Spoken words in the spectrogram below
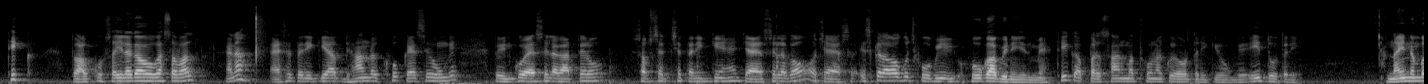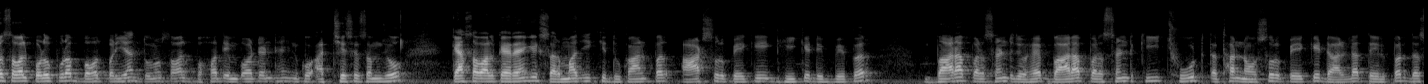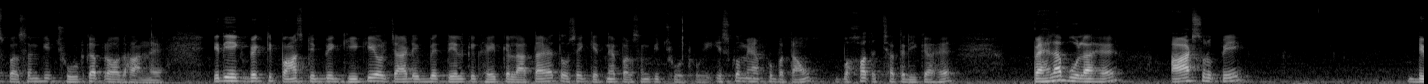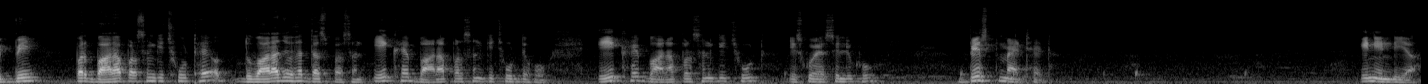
ठीक? तो आपको सही लगा होगा सवाल? है ना? ऐसे तरीके आप ध्यान रखो कैसे होंगे। तो इनको ऐसे लगाते रहो। सबसे अच्छे तरीके हैं, चाहे ऐसे लगाओ और चाहे ऐसे। इसके अलावा कुछ हो भी, होगा भी नहीं इनमें, ठीक है? परेशान मत होना, कोई और तरीके होंगे। ये दो तरीके। नाइन नंबर सवाल पढ़ो पूरा, बहुत बढ़िया। दोनों सवाल बहुत इंपॉर्टेंट हैं, इनको अच्छे से समझो। क्या सवाल कह रहे हैं कि शर्मा जी की दुकान पर आठ सौ रुपये की घी के डिब्बे पर बारह परसेंट जो है, बारह परसेंट की छूट तथा नौ सौ रुपये के डालडा तेल पर दस परसेंट की छूट का प्रावधान है। यदि एक व्यक्ति पाँच डिब्बे घी के और चार डिब्बे तेल के खरीद कर लाता है तो उसे कितने परसेंट की छूट होगी? इसको मैं आपको बताऊँ, बहुत अच्छा तरीका है। पहला बोला है, आठ सौ रुपये डिब्बे पर बारह परसेंट की छूट है और दोबारा जो है दस परसेंट एक है बारह परसेंट की छूट, देखो। एक है बारह परसेंट की छूट, इसको ऐसे लिखो। Best method in India.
